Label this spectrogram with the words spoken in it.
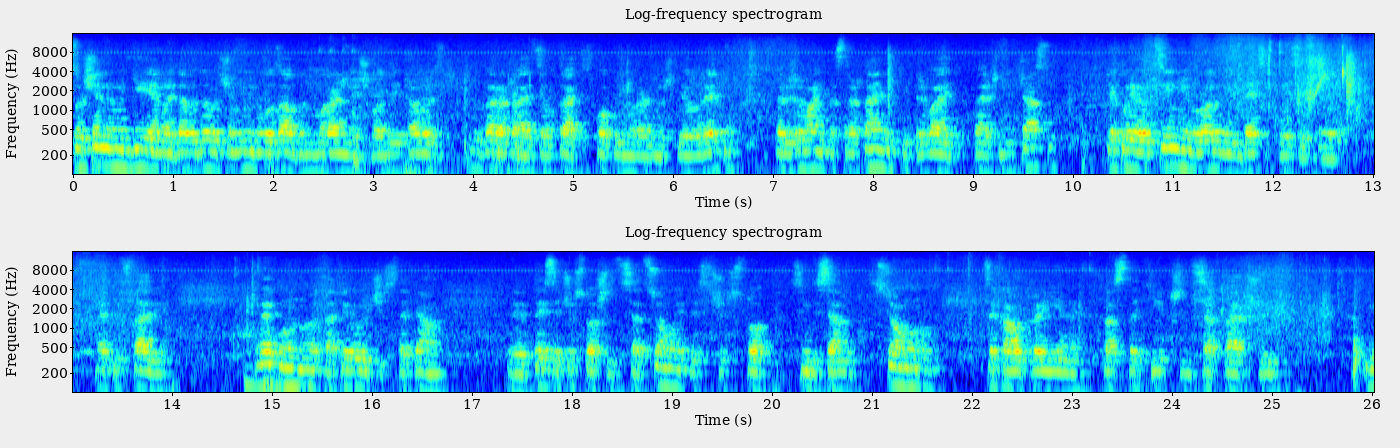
злочинними діями Давидовича мені було завдано моральної шкоди, яка виражається у втраті спокою морального життєвого ритму, переживань та страждань, які тривають теперішнього часу, яку я оцінюю в розмірі 10 тисяч гривень. На підставі Виконано та керуючись статтям е, 1167, 1177 ЦК України та статті 61 і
